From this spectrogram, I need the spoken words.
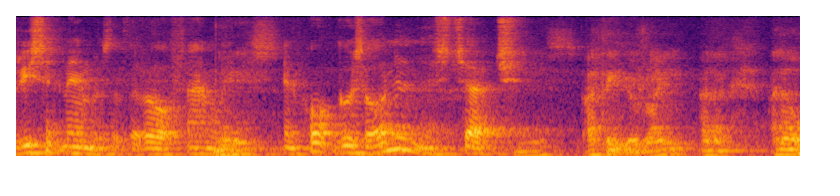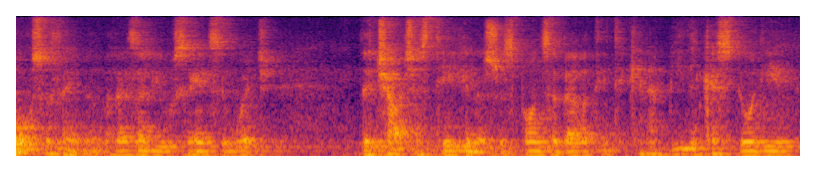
recent members of the royal family, Yes. in what goes on in this church. Yes, I think you're right, and I, and I also think that there is a real sense in which the church has taken its responsibility to kind of be the custodian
